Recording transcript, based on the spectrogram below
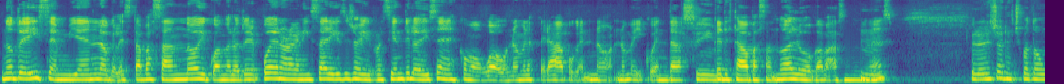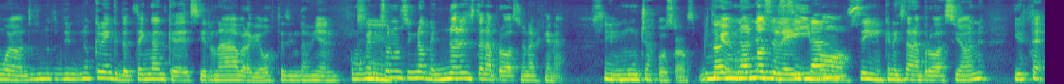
no te dicen bien lo que les está pasando y cuando lo te pueden organizar y qué sé yo, y recién te lo dicen, es como, wow, no me lo esperaba porque no, no me di cuenta Sí. que te estaba pasando algo capaz, ¿entendés? Pero a ellos les chupa todo un huevo, entonces no, te- no creen que te tengan que decir nada para que vos te sientas bien. Como que son un signo que no necesitan aprobación ajena. Sí. En muchas cosas. Viste No- que no leímos que necesitan aprobación. Y este,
